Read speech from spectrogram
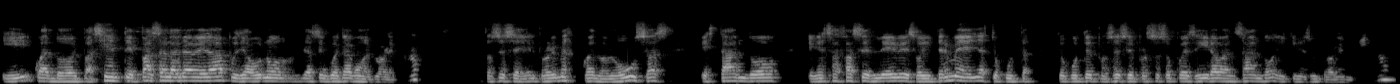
y cuando el paciente pasa la gravedad, pues ya uno ya se encuentra con el problema. ¿no? Entonces, eh, el problema es cuando lo usas estando en esas fases leves o intermedias, te oculta, te oculta el proceso y el proceso puede seguir avanzando y tienes un problema ahí. ¿no?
